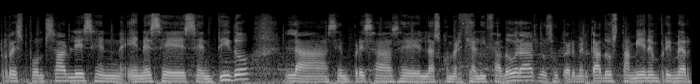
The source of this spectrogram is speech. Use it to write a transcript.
responsables en, ese sentido. Las empresas, eh, las comercializadoras, los supermercados también en primer,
